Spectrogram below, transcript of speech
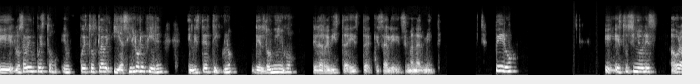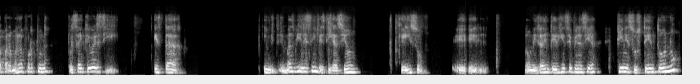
eh, los habían puesto en puestos clave y así lo refieren en este artículo del domingo de la revista esta que sale semanalmente. Pero eh, estos señores, ahora para mala fortuna, pues hay que ver si esta, más bien esa investigación que hizo eh, la unidad de inteligencia financiera tiene sustento o no.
